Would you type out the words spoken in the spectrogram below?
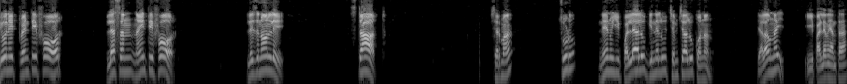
Unit 24, Lesson 94. Listen only. Start. శర్మ చూడు నేను ఈ పళ్ళాలు గిన్నెలు చెంచాలు కొన్నాను. ఎలా ఉన్నాయి? ఈ పళ్ళెం ఎంత?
